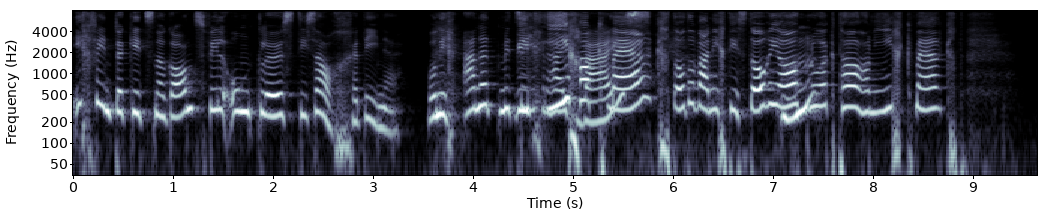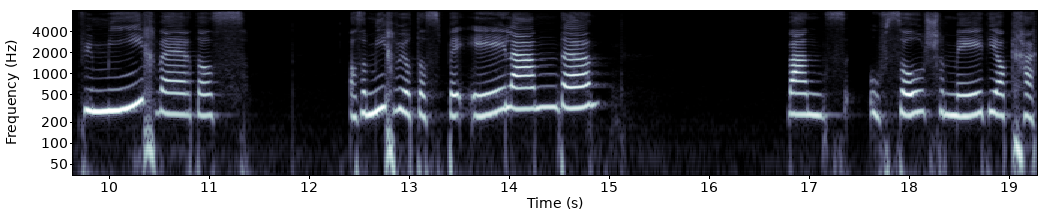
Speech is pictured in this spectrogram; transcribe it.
ich finde, da gibt es noch ganz viele ungelöste Sachen drin, wo ich auch nicht mit Weil Sicherheit ich habe gemerkt, oder, wenn ich die Story Mhm. angeschaut habe, habe ich gemerkt, für mich wäre das, also mich würde das beelenden, wenn es auf Social Media kein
